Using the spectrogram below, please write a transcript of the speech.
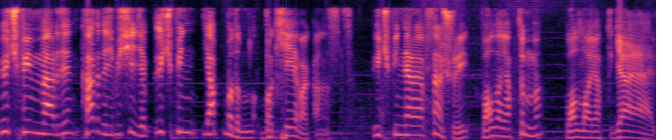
3000 verdin. Kardeş bir şey diyeceğim. 3000 yapmadım. Bakiyeye bak anasını. 3000 lira yapsana şurayı. Vallahi yaptın mı? Vallahi yaptı. Gel.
